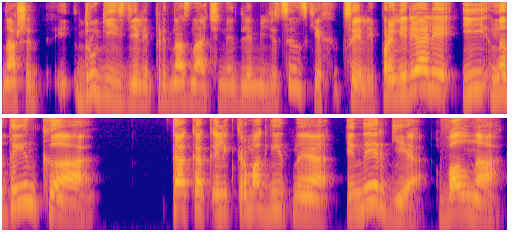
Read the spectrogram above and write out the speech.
наши другие изделия, предназначенные для медицинских целей, проверяли и на ДНК так как электромагнитная энергия, волна,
